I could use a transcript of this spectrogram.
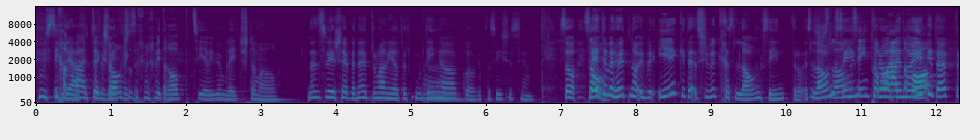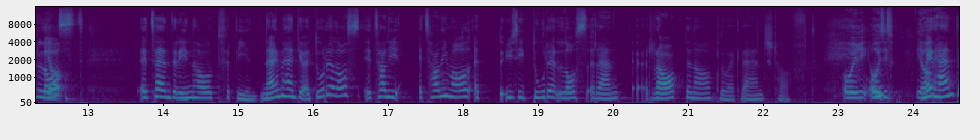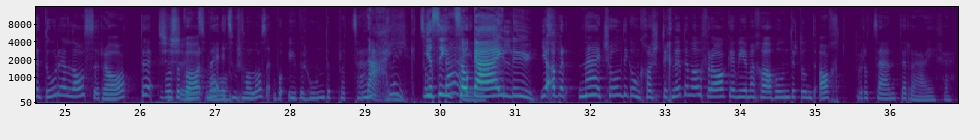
Ich habe gemeint, du hast der Angst, dass ich mich wieder abziehe, wie beim letzten Mal. Nein, das wirst du eben nicht. Darum habe ich ja durch das Ding Ah. angeschaut. Das ist es ja. So, So. reden wir heute noch über irgendein... Es ist wirklich ein langes Intro. Ein langes, langes Intro. Wenn noch aber- irgendjemand Ja. hört, jetzt haben wir Inhalt verdient. Nein, wir haben ja einen Durchlos. Jetzt habe ich, jetzt habe ich mal eine, unsere Durchlos-Raten angeschaut, ernsthaft. Eure, Und unsere, ja. Wir haben eine wo ein sogar, nein, jetzt musst du mal hören, wo über 100% Nein, liegt. ihr seid so geil, Leute. Ja, aber nein, Entschuldigung, kannst du dich nicht einmal fragen, wie man kann 108% erreichen kann?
